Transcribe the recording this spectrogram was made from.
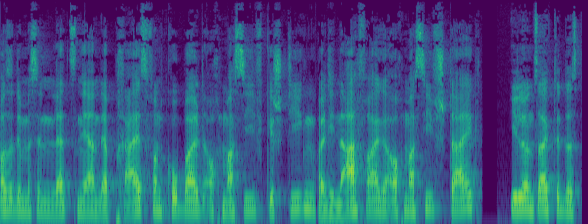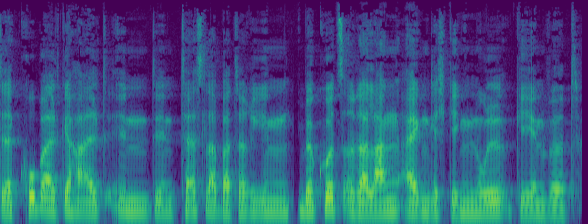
Außerdem ist in den letzten Jahren der Preis von Kobalt auch massiv gestiegen, weil die Nachfrage auch massiv steigt. Elon sagte, dass der Kobaltgehalt in den Tesla-Batterien über kurz oder lang eigentlich gegen Null gehen wird.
